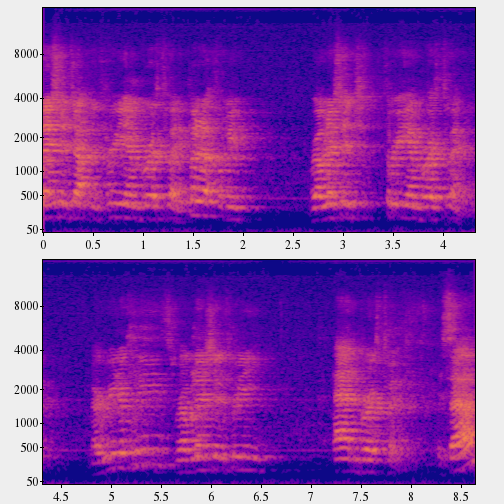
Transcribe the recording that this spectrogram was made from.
Revelation chapter 3 and verse 20. Put it up for me. Revelation 3 and verse 20. My reader, please. Revelation 3 and verse 20. It says,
